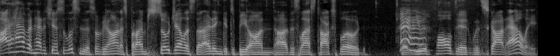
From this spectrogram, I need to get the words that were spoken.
I haven't had a chance to listen to this. I'm gonna be honest, but I'm so jealous that I didn't get to be on uh, this last Talk Explode that you and Paul did with Scott Allie.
